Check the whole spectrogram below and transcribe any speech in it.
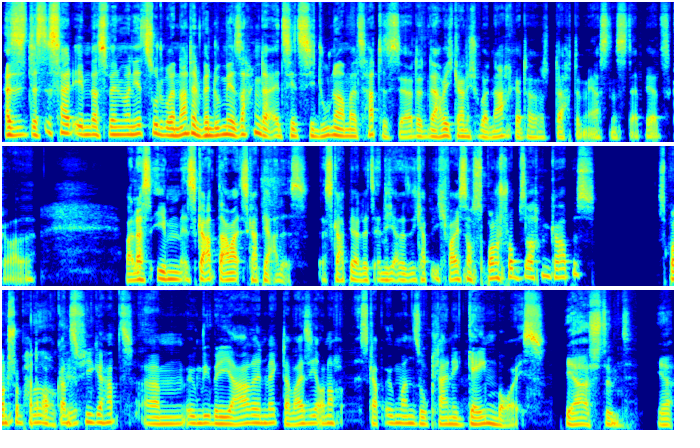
Also, das ist halt eben das, wenn man jetzt so drüber nachdenkt, wenn du mir Sachen da erzählst, die du damals hattest, ja, da, da habe ich gar nicht drüber nachgedacht im ersten Step jetzt gerade. Weil das eben, es gab damals, es gab ja alles. Es gab ja letztendlich alles. Ich, hab, ich weiß noch, Spongebob-Sachen gab es. Spongebob hat Ah, auch okay. ganz viel gehabt, ähm, irgendwie über die Jahre hinweg. Da weiß ich auch noch, es gab irgendwann so kleine Gameboys. Ja, stimmt. Ja.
